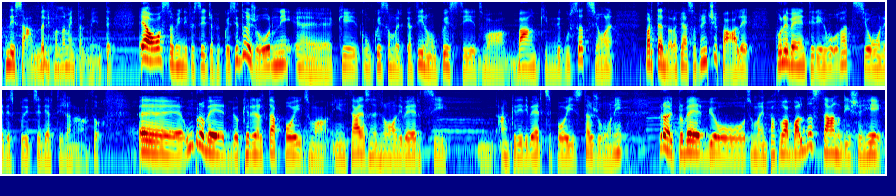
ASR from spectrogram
dei sandali fondamentalmente. E Aosta quindi festeggia per questi due giorni, eh, che con questo mercatino, con questi insomma, banchi di degustazione, partendo dalla piazza principale con eventi di evocazione ed esposizioni di artigianato. Eh, un proverbio che in realtà poi insomma in Italia se ne trovano diversi, anche di diverse poi stagioni, però il proverbio insomma in patois valdostano dice che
